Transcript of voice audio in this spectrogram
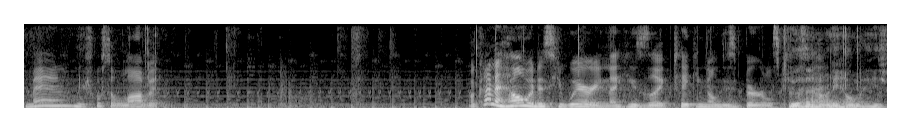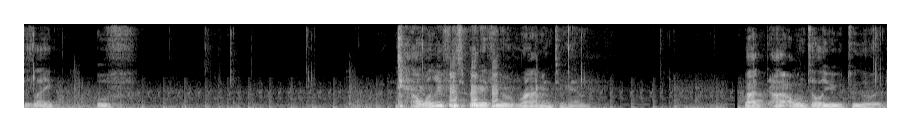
Man, you're supposed to lob it. What kind of helmet is he wearing that he's like taking all these barrels to He doesn't have any helmet. He's just like, oof. I wonder if it's better if you ram into him. But I, I won't tell you to do it.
